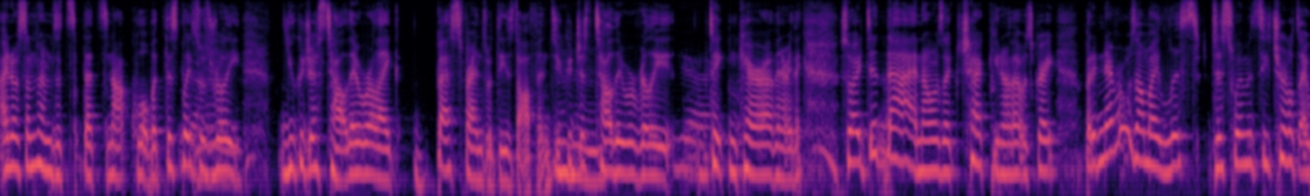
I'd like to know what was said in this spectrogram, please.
I know sometimes it's that's not cool, but this place was really. You could just tell they were like best friends with these dolphins. You could just tell they were really Yeah. taken care of and everything. So I did that, and I was like, check. You know, that was great. But it never was on my list to swim with sea turtles. I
